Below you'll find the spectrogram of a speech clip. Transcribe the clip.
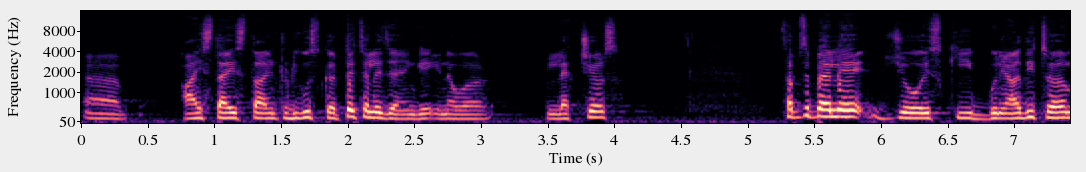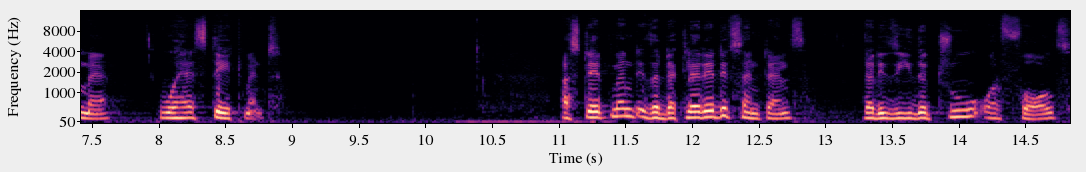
آہستہ آہستہ انٹروڈیوس کرتے چلے جائیں گے ان آور لیکچرس سب سے پہلے جو اس کی بنیادی ٹرم ہے وہ ہے statement statement is a declarative sentence that is either true اور false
